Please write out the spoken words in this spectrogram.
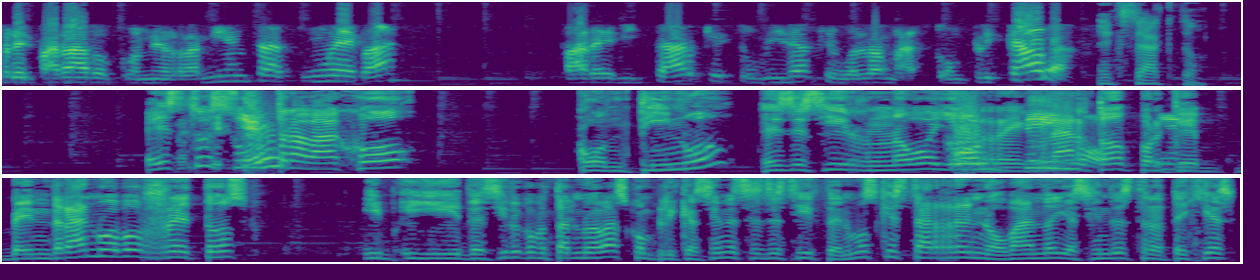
preparado con herramientas nuevas para evitar que tu vida se vuelva más complicada. exacto. ¿Esto es un trabajo continuo? Es decir, no voy a Continuo. arreglar todo porque Bien. vendrán nuevos retos y, y decirlo como tal, nuevas complicaciones, es decir, tenemos que estar renovando y haciendo estrategias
